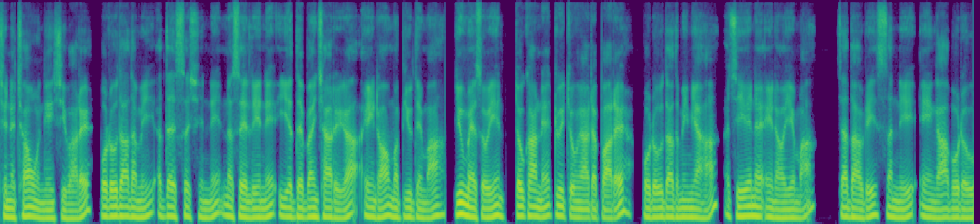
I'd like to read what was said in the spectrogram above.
ချင်းနှချောင်းဝင်ငင်းရှိပါတယ်။ဘော်ဒိုသားသမီးအသက်16နှစ်24နှစ်ဤအသက်ပိုင်းခြားတွေကအိမ်တော်မပြုသင့်ပါပြုမယ်ဆိုရင်ဒုက္ခနဲ့တွေ့ကြုံရတတ်ပါတယ်။ဘော်ဒိုသားသမီးများဟာအခြေအနေနဲ့အိမ်တော်ရေးမှာဇာတာတွေစနေအင်္ဂါဘော်ဒို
